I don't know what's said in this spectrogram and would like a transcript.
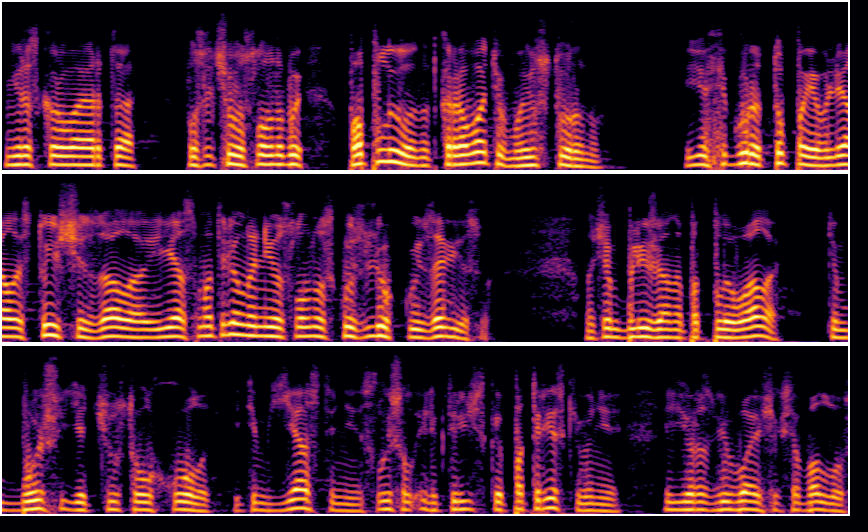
не раскрывая рта, после чего словно бы поплыла над кроватью в мою сторону. Ее фигура то появлялась, то исчезала, и я смотрел на нее словно сквозь легкую завесу. Но чем ближе она подплывала, тем больше я чувствовал холод, и тем явственнее слышал электрическое потрескивание ее развивающихся волос.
